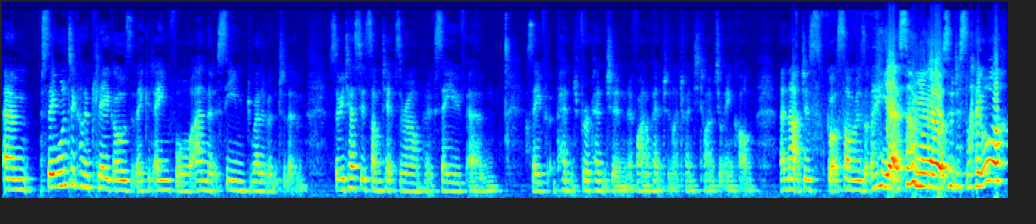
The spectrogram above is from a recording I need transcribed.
Um, so they wanted kind of clear goals that they could aim for and that seemed relevant to them. So we tested some tips around kind of save. Um, Save a pen- for a pension, a final pension, like 20 times your income. And that just got some result. Yeah, some young adults were just like, oh,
